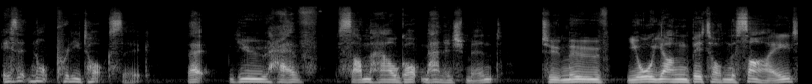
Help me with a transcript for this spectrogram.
is it not pretty toxic that you have somehow got management to move your young bit on the side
